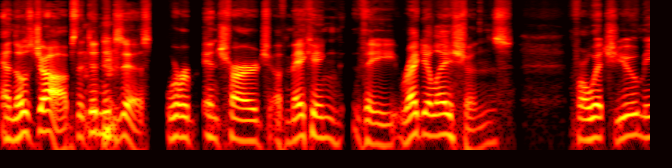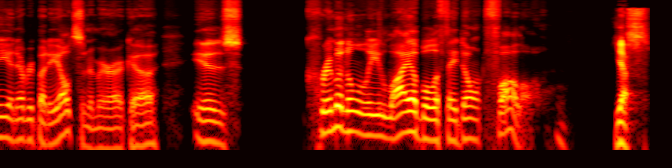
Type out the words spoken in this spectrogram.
And those jobs that didn't exist were in charge of making the regulations for which you, me, and everybody else in America is criminally liable if they don't follow. Yes.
